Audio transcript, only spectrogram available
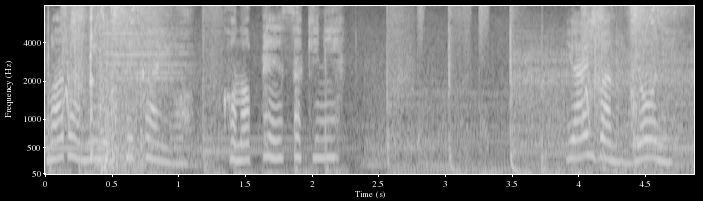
まだ見ぬ世界をこのペン先に。刃のように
